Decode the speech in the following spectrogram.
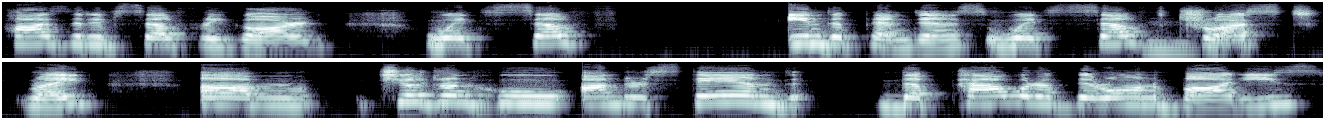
positive self regard, with self independence, with self trust, mm-hmm. right? Um, children who understand the power of their own bodies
